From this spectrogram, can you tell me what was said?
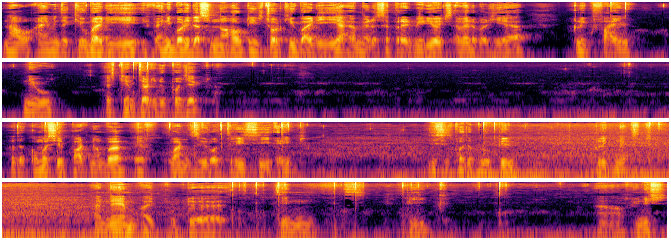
now I am in the cube IDE if anybody doesn't know how to install cube IDE I have made a separate video. It's available here. Click file new STM32 project for the commercial part number F103C8 this is for the blue pill. Click next. And name I put uh, peak uh, finish.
